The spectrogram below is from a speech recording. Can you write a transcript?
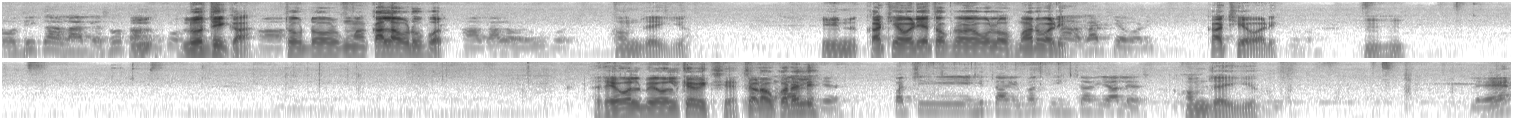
લોધિકા લાગે છો તાલુકો. લોધિકા. તો ટોકમાં કાલાવડ ઉપર? હા કાલાવડ ઉપર. સમજાઈ ગયો. એ કાઠિયાવાડી હતો કે ઓલો મારવાડી? કાઠિયાવાડી. કાઠિયાવાડી. હમ હમ. રેવલ બેવલ કેવી છે? ચડાવ કરેલી? છે. હિતાવી પચી હિતાવી હાલે સમજાઈ ગયો. લે.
